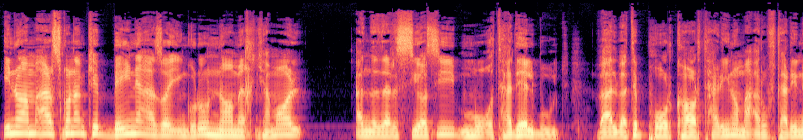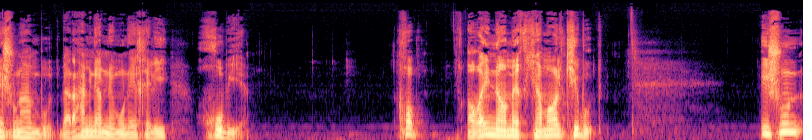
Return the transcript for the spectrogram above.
اینو هم عرض کنم که بین اعضای این گروه نامق کمال از نظر سیاسی معتدل بود و البته پرکارترین و معروفترینشون هم بود. برای همینم نمونه خیلی خوبیه. خب آقای نامق کمال کی بود؟ ایشون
